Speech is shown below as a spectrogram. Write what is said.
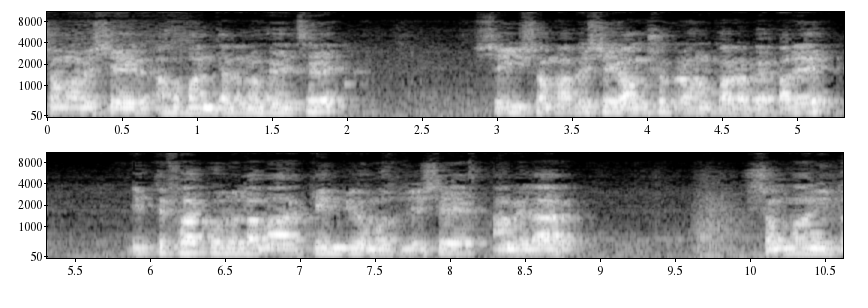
সমাবেশের আহ্বান জানানো হয়েছে, সেই সমাবেশে অংশগ্রহণ করার ব্যাপারে ইত্তেফাকুল উলামা কেন্দ্রীয় মজলিসে আমেলার সম্মানিত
